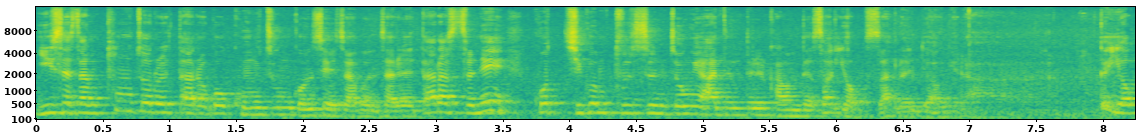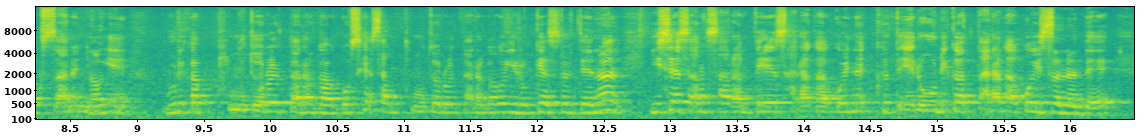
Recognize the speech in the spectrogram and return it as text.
이 세상 풍조를 따르고 공중 권세 잡은 자를 따랐으니 곧 지금 불순종의 아들들 가운데서 역사는 영이라. 그 역사는 영이 우리가 풍조를 따라가고 세상 풍조를 따라가고 이렇게 했을 때는 이 세상 사람들이 살아가고 있는 그대로 우리가 따라가고 있었는데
